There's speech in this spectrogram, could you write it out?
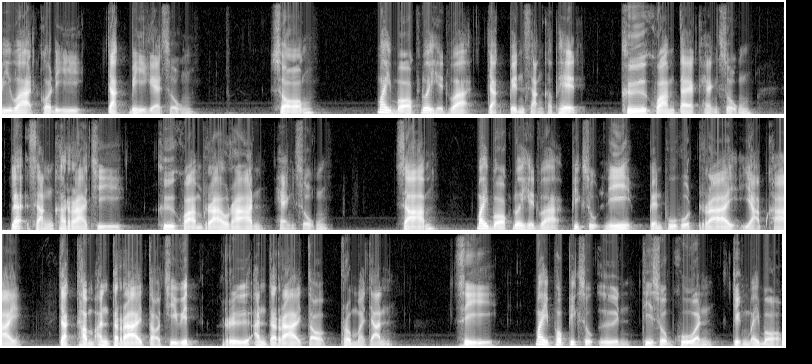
วิวาทก็ดี จักมีแก่สงฆ์ 2. ไม่บอกด้วยเหตุว่าจักเป็นสังฆเพศ คือความแตกแห่งสงฆ์และสังฆราชี คือความร้าวรานแห่งสงฆ์ 3. ไม่บอกด้วยเหตุว่าภิกษุนี้เป็นผู้โหดร้ายหยาบคายจักทำอันตรายต่อชีวิต หรืออันตรายต่อพรหมจรรย์ 4. ไม่พบภิกษุอื่นที่สมควรจึงไม่บอก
